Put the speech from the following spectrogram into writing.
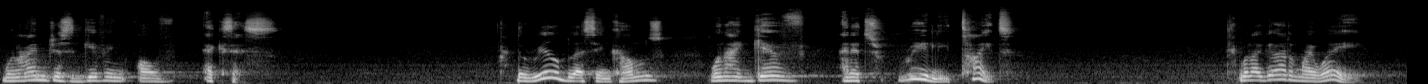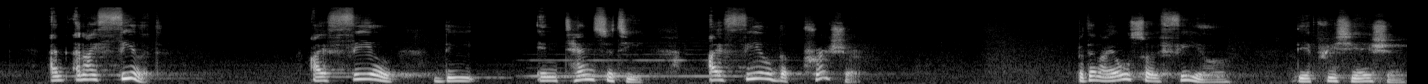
when I'm just giving of excess. The real blessing comes when I give and it's really tight. When I go out of my way and, and I feel it. I feel the intensity. I feel the pressure. But then I also feel the appreciation.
